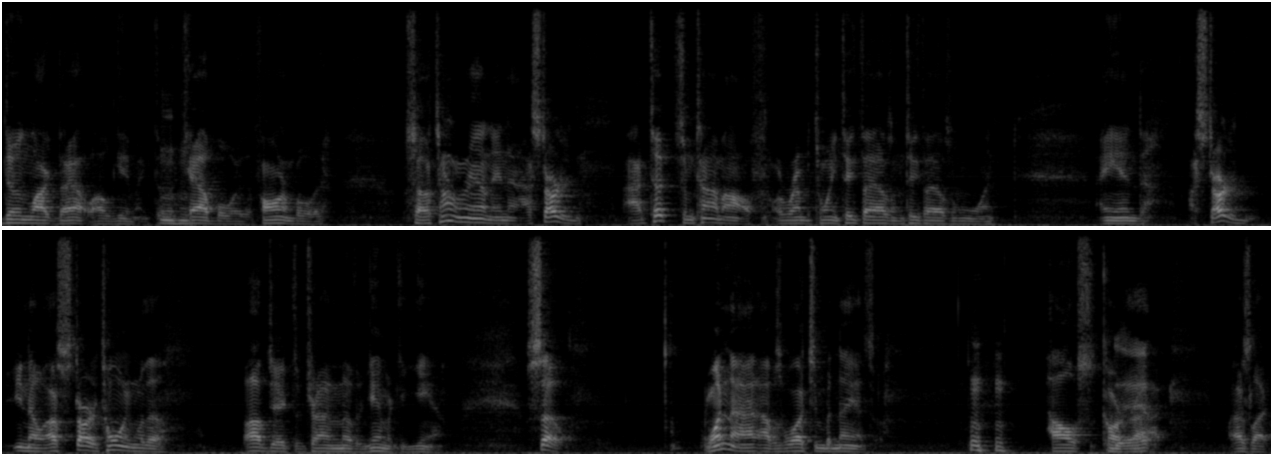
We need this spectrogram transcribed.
doing like the outlaw gimmick, the mm-hmm. cowboy, the farm boy. So I turned around and I started. I took some time off around between 2000 and 2001, and I started. You know, I started toying with a object of trying another gimmick again. So one night I was watching Bonanza, Hoss Cartwright. Yeah. I was like,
